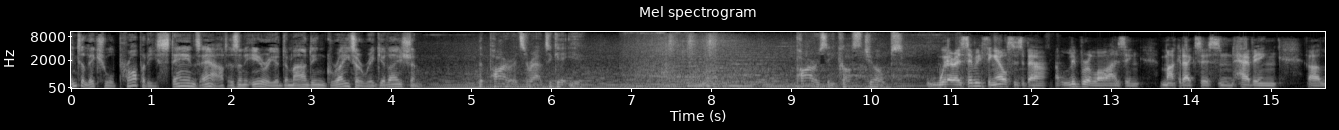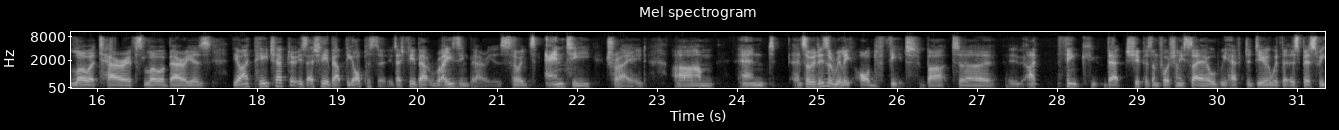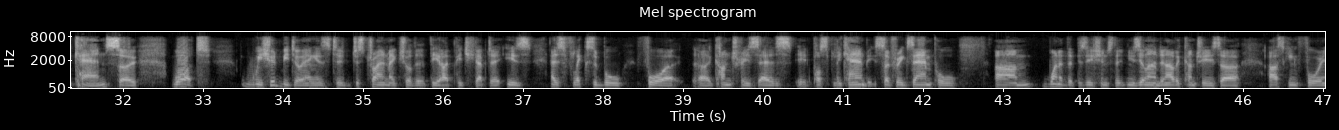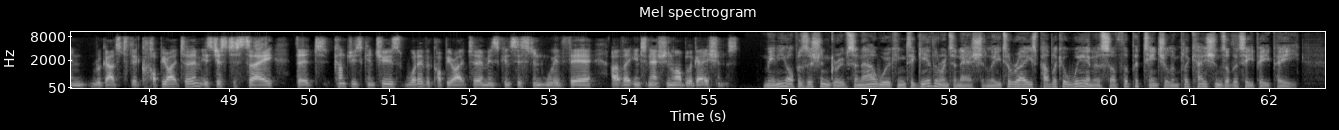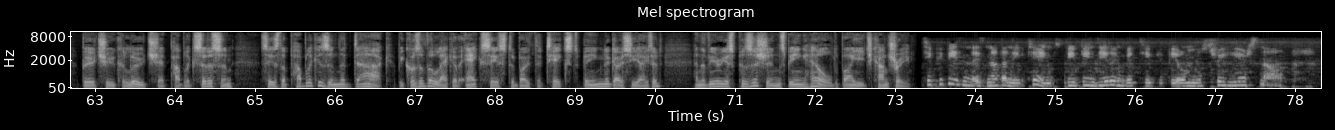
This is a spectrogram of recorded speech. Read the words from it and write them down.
intellectual property stands out as an area demanding greater regulation. The pirates are out to get you. Piracy costs jobs. Whereas everything else is about liberalising market access and having uh, lower tariffs, lower barriers, the IP chapter is actually about the opposite. It's actually about raising barriers. So it's anti trade. Um, and, and so it is a really odd fit, but uh, I think that ship has unfortunately sailed. We have to deal with it as best we can. So what we should be doing is to just try and make sure that the IP chapter is as flexible for uh, countries as it possibly can be. So, for example, um, one of the positions that New Zealand and other countries are asking for in regards to the copyright term is just to say that countries can choose whatever copyright term is consistent with their other international obligations. Many opposition groups are now working together internationally to raise public awareness of the potential implications of the TPP. Burcu Kilic at Public Citizen says the public is in the dark because of the lack of access to both the text being negotiated and the various positions being held by each country. TPP is not a new thing. We've been dealing with TPP almost three years now.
